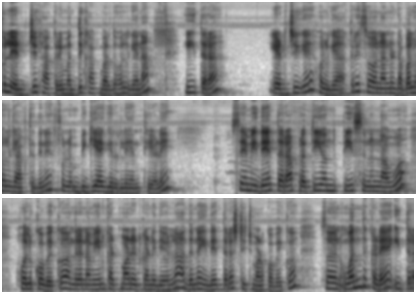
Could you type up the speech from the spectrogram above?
ಫುಲ್ ಎಡ್ಜಿಗೆ ಹಾಕ್ರಿ, ಮದ್ದಿಗೆ ಹಾಕಬಾರ್ದು ಹೊಲಿಗೆನ. ಈ ಥರ ಎಡ್ಜಿಗೆ ಹೊಲಿಗೆ ಹಾಕ್ರಿ. ಸೊ ನಾನು ಡಬಲ್ ಹೊಲಿಗೆ ಹಾಕ್ತಿದ್ದೀನಿ ಫುಲ್ ಬಿಗಿಯಾಗಿರಲಿ ಅಂಥೇಳಿ ಸೇಮ್ ಇದೇ ಥರ ಪ್ರತಿಯೊಂದು ಪೀಸನ್ನು ನಾವು ಹೊಲ್ಕೋಬೇಕು. ಅಂದರೆ ನಾವೇನು ಕಟ್ ಮಾಡಿ ಇಟ್ಕೊಂಡಿದ್ದೀವಲ್ಲ, ಅದನ್ನು ಇದೇ ಥರ ಸ್ಟಿಚ್ ಮಾಡ್ಕೋಬೇಕು. ಸೊ ಒಂದು ಕಡೆ ಈ ಥರ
